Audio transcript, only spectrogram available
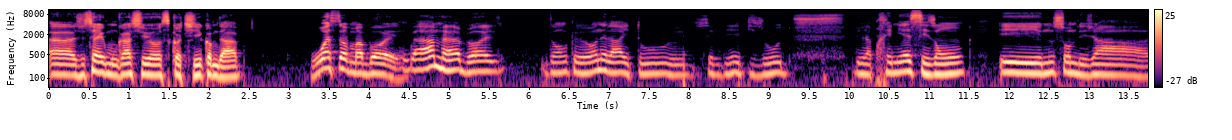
euh, je suis avec mon gars sur Scotchy, comme d'hab. What's up, my boy? Bah, I'm here, boys. Donc, euh, on est là et tout. euh, C'est le dernier épisode de la première saison. Et nous sommes déjà.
